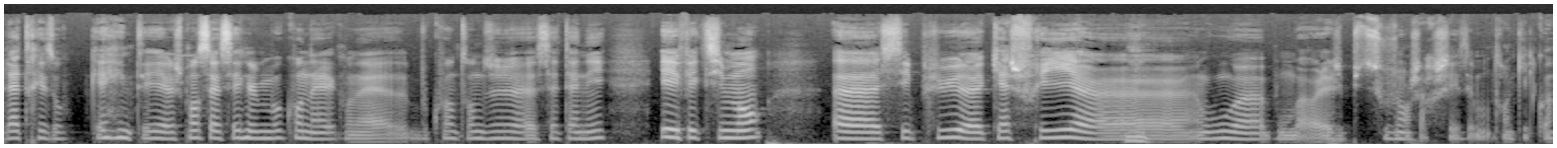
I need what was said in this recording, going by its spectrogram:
la trésor, qui a été, je pense, c'est le mot qu'on a, qu'on a beaucoup entendu cette année. Et effectivement, euh, c'est plus euh, cash free euh, mm. ou bon bah voilà j'ai plus de sous j'en chercher c'est bon tranquille quoi.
